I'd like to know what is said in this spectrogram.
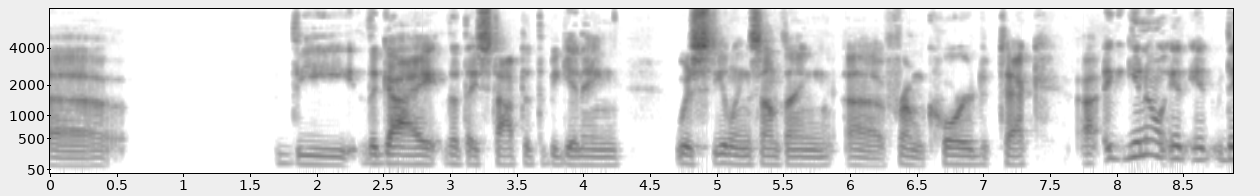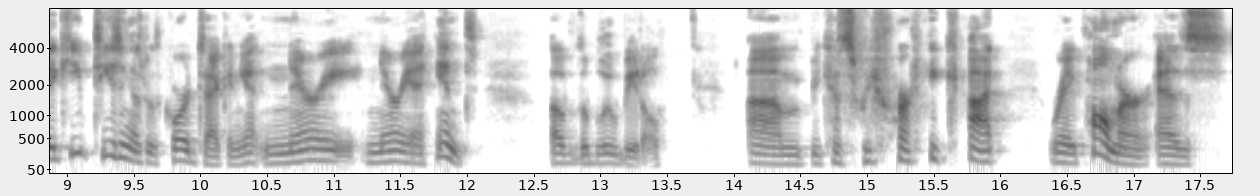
uh, the the guy that they stopped at the beginning was stealing something uh, from Kord Tech. Uh, you know, it, it, they keep teasing us with Kord Tech, and yet nary nary a hint of the Blue Beetle, um, because we've already got Ray Palmer as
